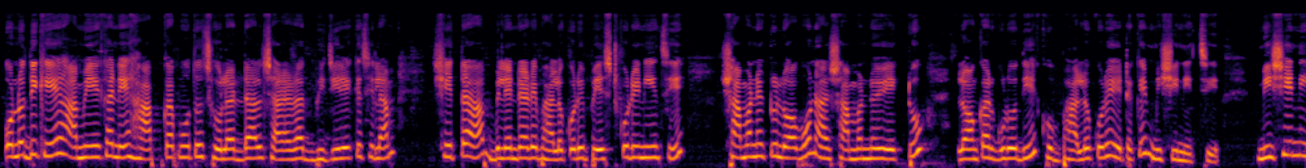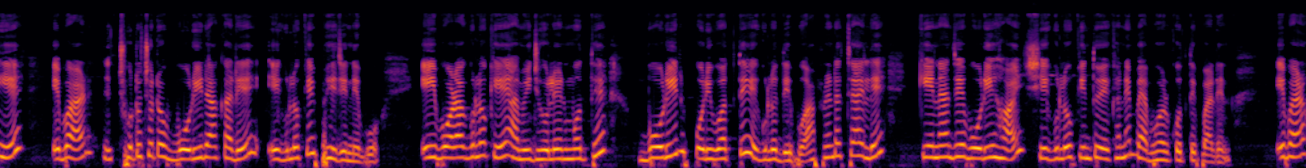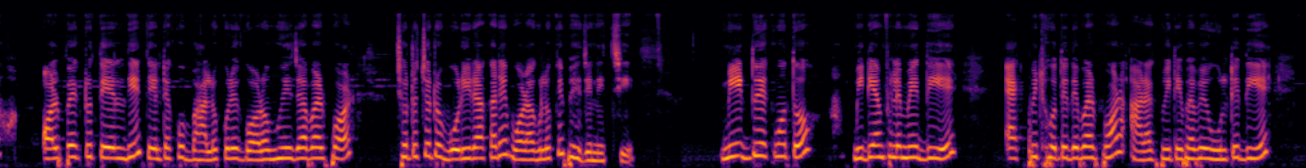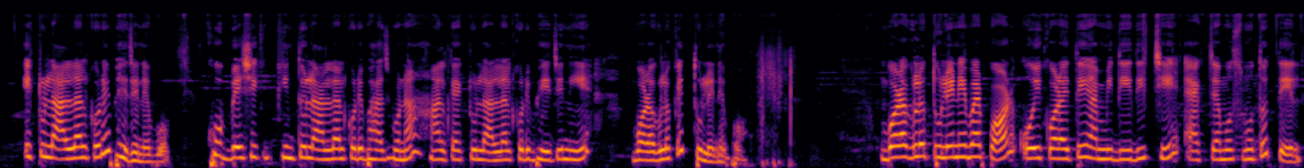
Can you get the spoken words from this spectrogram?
অন্যদিকে আমি এখানে হাফ কাপ মতো ছোলার ডাল সারা রাত ভিজিয়ে রেখেছিলাম, সেটা ব্লেন্ডারে ভালো করে পেস্ট করে নিয়েছি। সামান্য একটু লবণ আর সামান্য একটু লঙ্কার গুঁড়ো দিয়ে খুব ভালো করে এটাকে মিশিয়ে নিচ্ছি। মিশিয়ে নিয়ে এবার ছোট ছোট বড়ির আকারে এগুলোকে ভেজে নেব। এই বড়াগুলোকে আমি ঝোলের মধ্যে বড়ির পরিবর্তে এগুলো দেব। আপনারা চাইলে কেনা যে বড়ি হয় সেগুলোও কিন্তু এখানে ব্যবহার করতে পারেন। এবার অল্প একটু তেল দিয়ে তেলটা খুব ভালো করে গরম হয়ে যাবার পর ছোট ছোট বড়ির আকারে বড়াগুলোকে ভেজে নিচ্ছি। মিনিট দুয়েক মতো মিডিয়াম ফ্লেমে দিয়ে এক পিঠ হতে দেবার পর আর এক পিঠ এভাবে উল্টে দিয়ে একটু লাল লাল করে ভেজে নেব। খুব বেশি কিন্তু লাল লাল করে ভাজবো না, হালকা একটু লাল লাল করে ভেজে নিয়ে বড়াগুলোকে তুলে নেব। বড়াগুলো তুলে নেবার পর ওই কড়াইতেই আমি দিয়ে দিচ্ছি এক চামচ মতো তেল।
